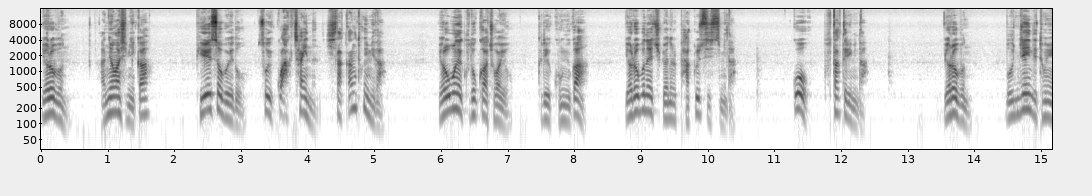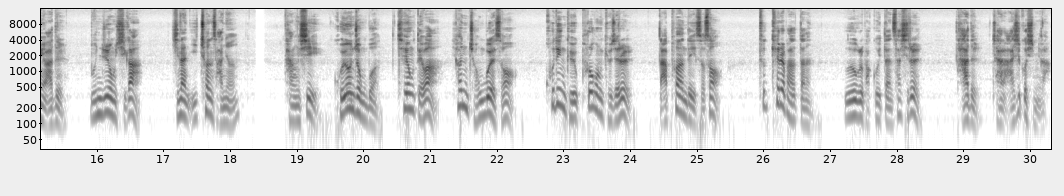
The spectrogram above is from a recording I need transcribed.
여러분, 안녕하십니까? 비에서 보에도 속이 꽉 차있는 시사 깡통입니다. 여러분의 구독과 좋아요, 그리고 공유가 여러분의 주변을 바꿀 수 있습니다. 꼭 부탁드립니다. 여러분, 문재인 대통령의 아들 문준용 씨가 지난 2004년 당시 고용정보원 채용 때와 현 정부에서 코딩 교육 프로그램 교재를 납품하는 데 있어서 특혜를 받았다는 의혹을 받고 있다는 사실을 다들 잘 아실 것입니다.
